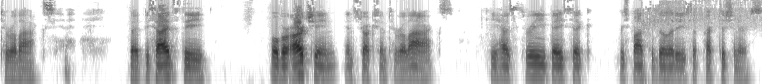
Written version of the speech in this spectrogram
to relax. But besides the overarching instruction to relax, he has three basic responsibilities of practitioners.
